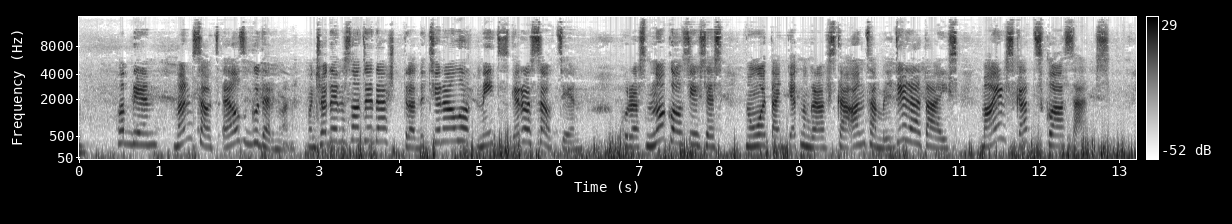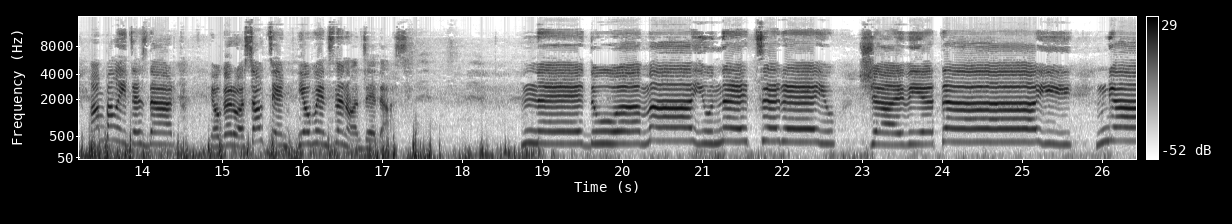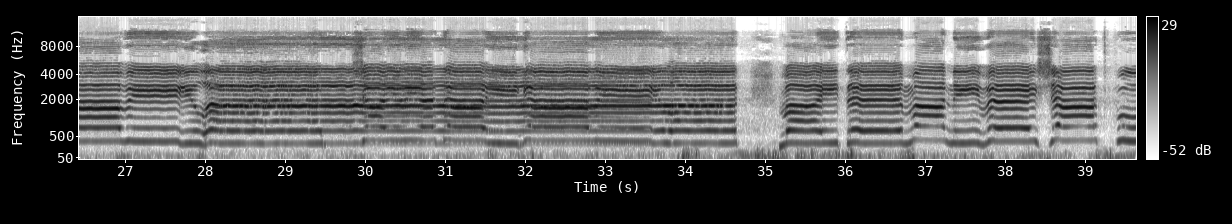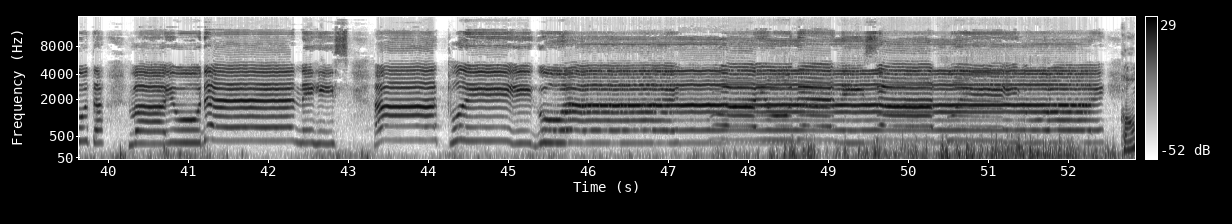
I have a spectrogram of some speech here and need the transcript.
Labdien! Mani sauc Elza Gudermana, un šodien es nodziedāšu tradicionālo Nīcas garo saucienu, kur esmu noklausījusies no otāņu etnogrāfiskā ansambļa dziedātājas Mairas Katas klāsēnis. Man palīdzēs dārta, jo garo saucienu jau viens nenodziedās. Nedomāju, necerēju šai vietai gavilēt.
